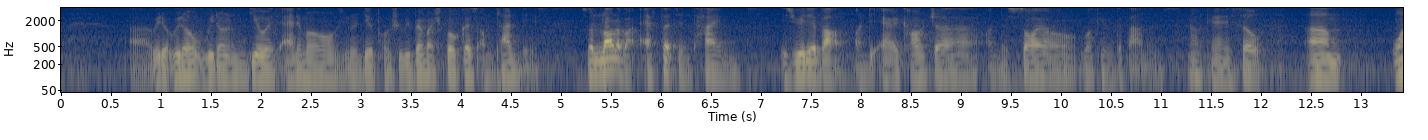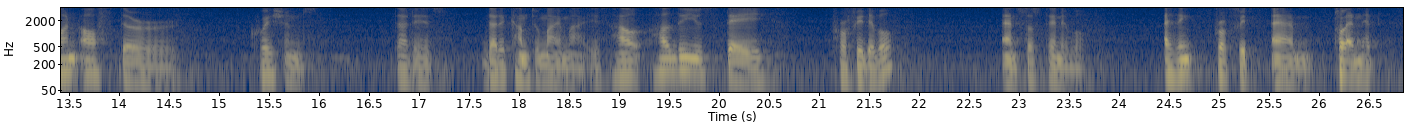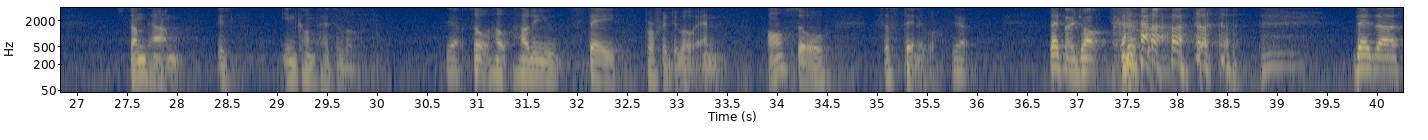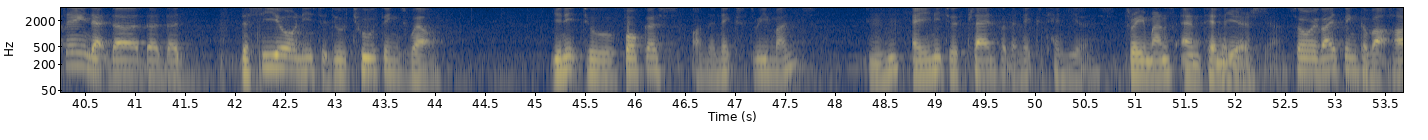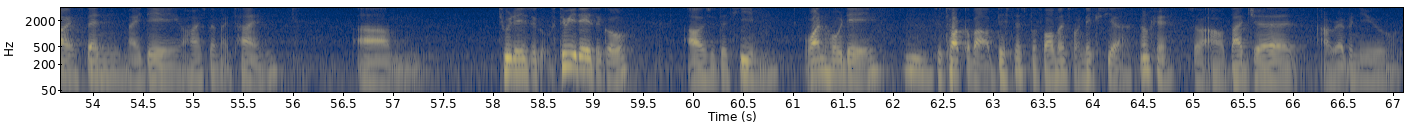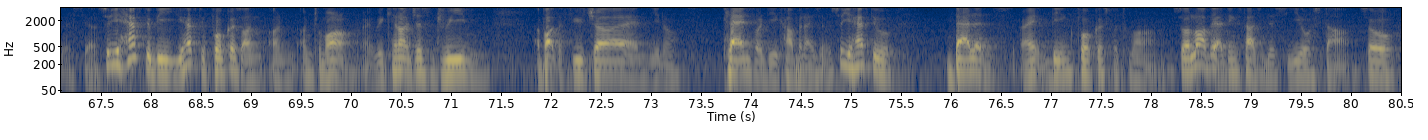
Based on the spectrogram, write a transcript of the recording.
uh, we don't we don't we don't deal with animals. We don't deal with poultry. We very much focus on plant based. So a lot of our efforts and time is really about on the agriculture, on the soil, working with the farmers. Okay, so um, one of the questions that is that it come to my mind is how, how do you stay profitable and sustainable? I think profit and planet sometimes is incompatible. Yeah. So how, how do you stay profitable and also sustainable? Yeah. That's my job. There's a saying that the, the, the, the CEO needs to do two things well. You need to focus on the next three months, and you need to plan for the next 10 years. Three months and 10, 10 years. Yeah. So if I think about how I spend my day or how I spend my time, um, two days ago, three days ago, I was with the team one whole day Hmm. to talk about business performance for next year. Okay. So our budget, our revenue, your sales. So you have to be, you have to focus on, on, on tomorrow, right? We cannot just dream about the future and, you know, plan for decarbonization. So you have to balance, right? Being focused for tomorrow. So a lot of it, I think, starts with the CEO style. So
